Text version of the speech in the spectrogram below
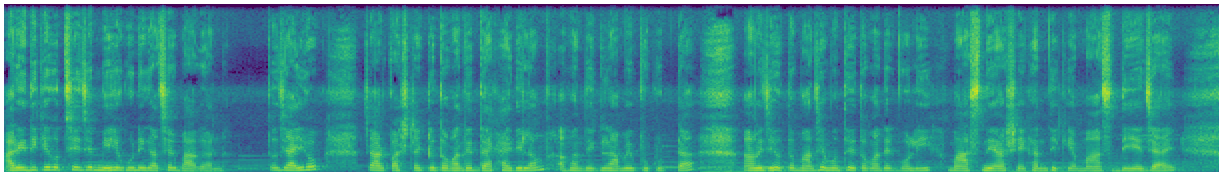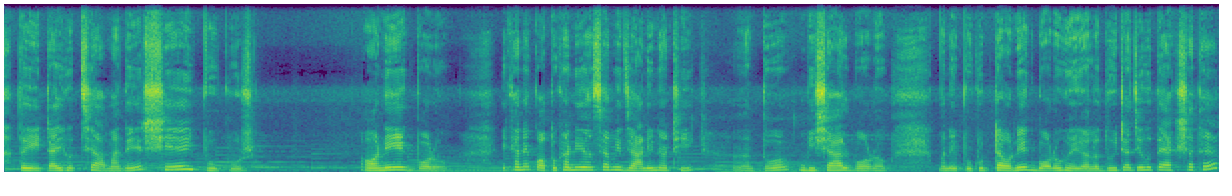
আর এদিকে হচ্ছে এই যে মেহগুনি গাছের বাগান। তো যাই হোক, চারপাশটা একটু তোমাদের দেখাই দিলাম, আমাদের গ্রামে পুকুরটা। আমি যেহেতু মাঝে মধ্যে তোমাদের বলি, মাছ নিয়ে আসে, এখান থেকে মাছ দিয়ে যায়। তো এটাই হচ্ছে আমাদের সেই পুকুর। অনেক বড়। এখানে কতখানি আছে আমি জানি না ঠিক তো বিশাল বড়। মানে পুকুরটা অনেক বড় হয়ে গেল। দুইটা যেহেতু একসাথে,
